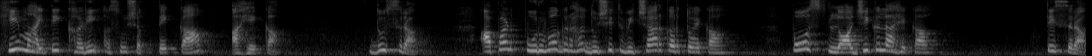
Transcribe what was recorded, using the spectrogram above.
ही माहिती खरी असू शकते का आहे का? दुसरा आपण पूर्वग्रह दूषित विचार करतोय का? पोस्ट लॉजिकल आहे का? तिसरा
